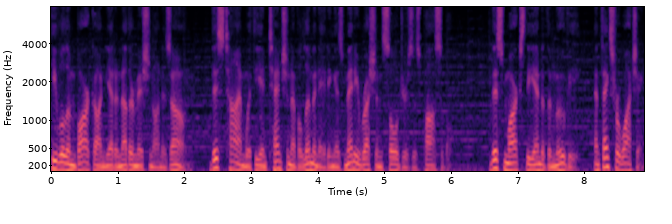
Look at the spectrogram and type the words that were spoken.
he will embark on yet another mission on his own, this time with the intention of eliminating as many Russian soldiers as possible. This marks the end of the movie, and thanks for watching.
